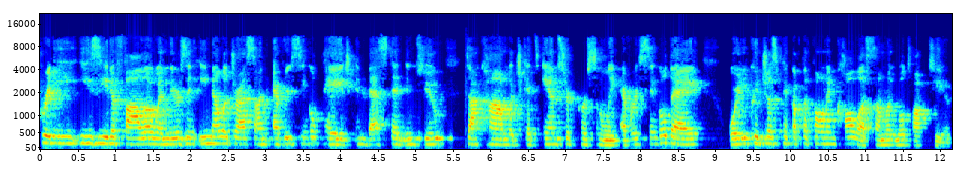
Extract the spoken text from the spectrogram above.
pretty easy to follow, and there's an email address on every single page, investedinto.com, which gets answered personally every single day. Or you could just pick up the phone and call us. Someone will talk to you.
